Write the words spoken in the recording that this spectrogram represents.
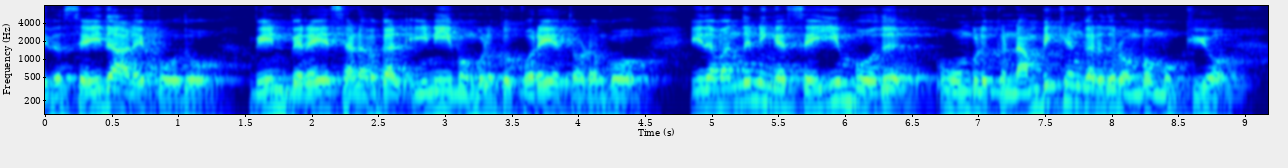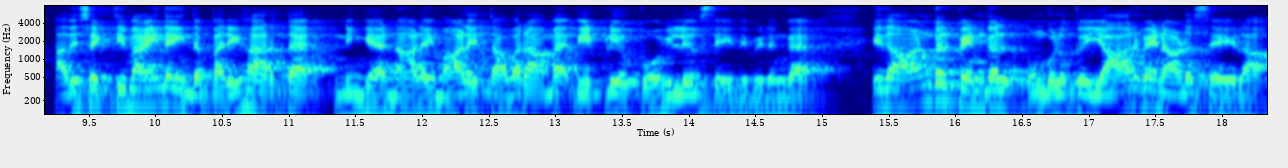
இதை செய்தாலே போதும். வீண் விரைய செலவுகள் இனி உங்களுக்கு குறைய தொடங்கும். இதை வந்து நீங்கள் செய்யும்போது உங்களுக்கு நம்பிக்கைங்கிறது ரொம்ப முக்கியம். அதிசக்தி வாய்ந்த இந்த பரிகாரத்தை நீங்கள் நாளை மாலை தவறாமல் வீட்லேயோ கோவிலையோ செய்து விடுங்க. இது ஆண்கள் பெண்கள் உங்களுக்கு யார் வேணாலும் செய்யலாம்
